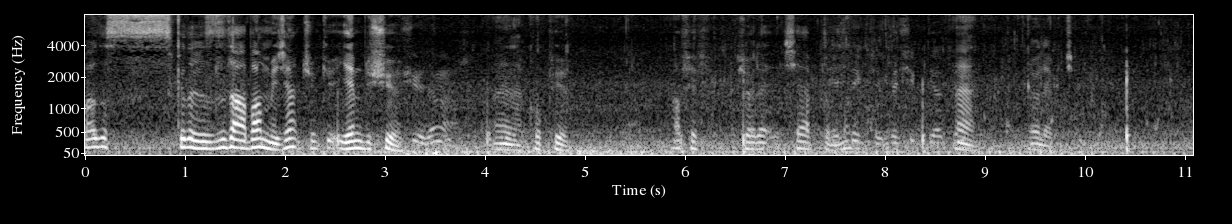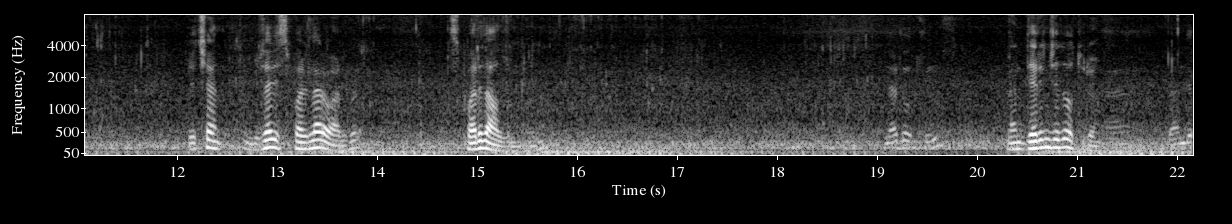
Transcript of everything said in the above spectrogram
Fazla sıkı da hızlı da abanmayacağım çünkü yem düşüyor. Düşüyor değil mi? Aynen kopuyor. Hafif şöyle şey yaptım mı? He, öyle yapacağım. Geçen güzel ispariler vardı. İspari de aldım. Nerede oturuyorsunuz? Ben Derince'de oturuyorum. Ha, ben de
